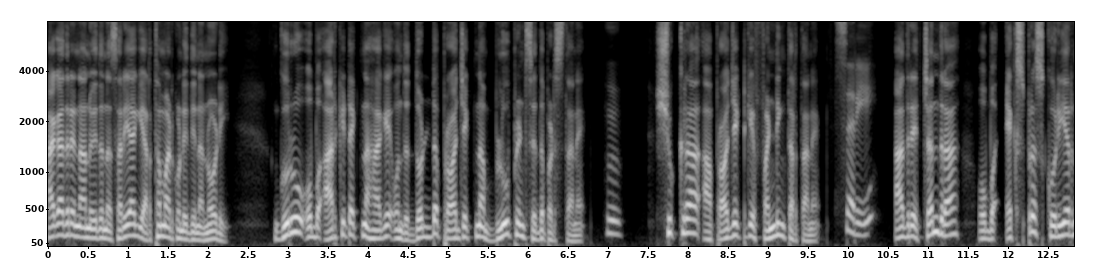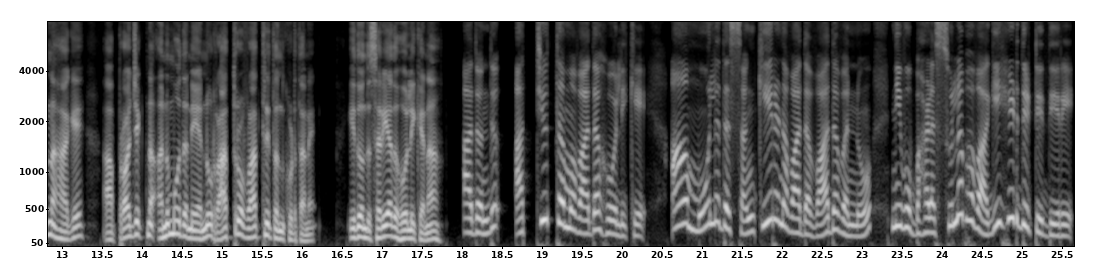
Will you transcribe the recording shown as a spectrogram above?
ಹಾಗಾದ್ರೆ ನಾನು ಇದನ್ನ ಸರಿಯಾಗಿ ಅರ್ಥ ಮಾಡ್ಕೊಂಡಿದ್ದೀನ ನೋಡಿ. ಗುರು ಒಬ್ಬ ಆರ್ಕಿಟೆಕ್ಟ್ನ ಹಾಗೆ ಒಂದು ದೊಡ್ಡ ಪ್ರಾಜೆಕ್ಟ್ನ ಬ್ಲೂ ಪ್ರಿಂಟ್ ಸಿದ್ಧಪಡಿಸ್ತಾನೆ. ಶುಕ್ರ ಆ ಪ್ರಾಜೆಕ್ಟ್ಗೆ ಫಂಡಿಂಗ್ ತರ್ತಾನೆ. ಸರಿ. ಆದರೆ ಚಂದ್ರ ಒಬ್ಬ ಎಕ್ಸ್ಪ್ರೆಸ್ ಕೊರಿಯರ್ನ ಹಾಗೆ ಆ ಪ್ರಾಜೆಕ್ಟ್ನ ಅನುಮೋದನೆಯನ್ನು ರಾತ್ರೋರಾತ್ರಿ ತಂದುಕೊಡ್ತಾನೆ. ಇದೊಂದು ಸರಿಯಾದ ಹೋಲಿಕೆನಾ? ಅದೊಂದು ಅತ್ಯುತ್ತಮವಾದ ಹೋಲಿಕೆ. ಆ ಮೂಲದ ಸಂಕೀರ್ಣವಾದ ವಾದವನ್ನು ನೀವು ಬಹಳ ಸುಲಭವಾಗಿ ಹಿಡಿದಿಟ್ಟಿದ್ದೀರಿ.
